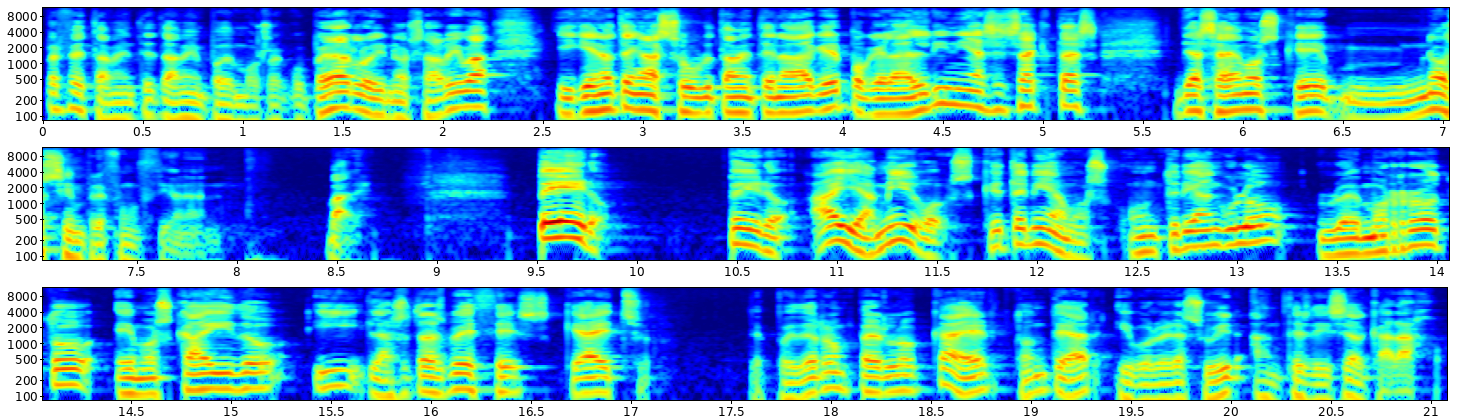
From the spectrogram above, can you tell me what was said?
Perfectamente, también podemos recuperarlo, irnos arriba y que no tenga absolutamente nada que ver, porque las líneas exactas ya sabemos que mm, no siempre funcionan. Vale. Pero, pero hay amigos que teníamos un triángulo, lo hemos roto, hemos caído y las otras veces que ha hecho, después de romperlo, caer, tontear y volver a subir antes de irse al carajo.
